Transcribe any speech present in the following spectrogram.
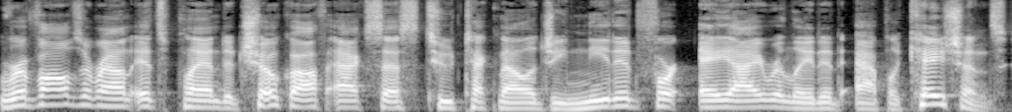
revolves around its plan to choke off access to technology needed for AI related applications.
